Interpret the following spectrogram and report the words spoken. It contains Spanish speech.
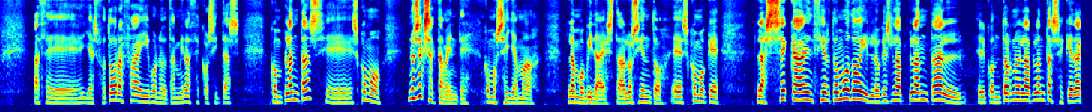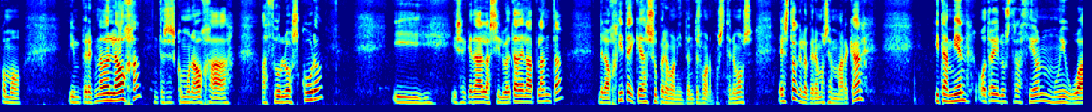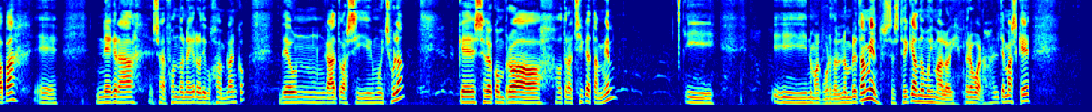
hace, ella es fotógrafa y bueno, también hace cositas con plantas. Eh, es como, no sé exactamente cómo se llama la movida esta, lo siento. Es como que la seca en cierto modo y lo que es la planta, el, el contorno de la planta se queda como impregnado en la hoja, entonces es como una hoja azul oscuro y, se queda la silueta de la planta, de la hojita y queda súper bonito. Entonces, bueno, pues tenemos esto que lo queremos enmarcar y también otra ilustración muy guapa, eh, negra, o sea, fondo negro dibujado en blanco, de un gato así muy chula, que se lo compró a otra chica también. Y, no me acuerdo el nombre también, se estoy quedando muy mal hoy. Pero bueno, el tema es que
